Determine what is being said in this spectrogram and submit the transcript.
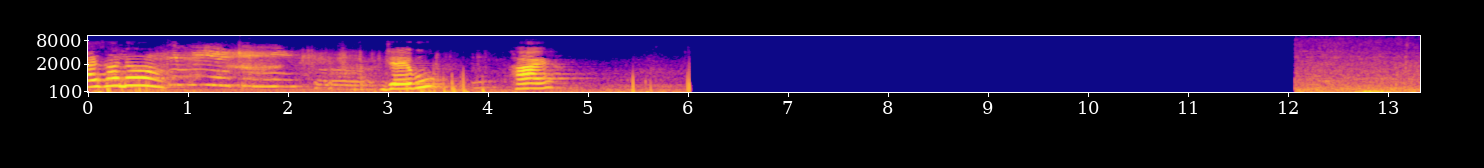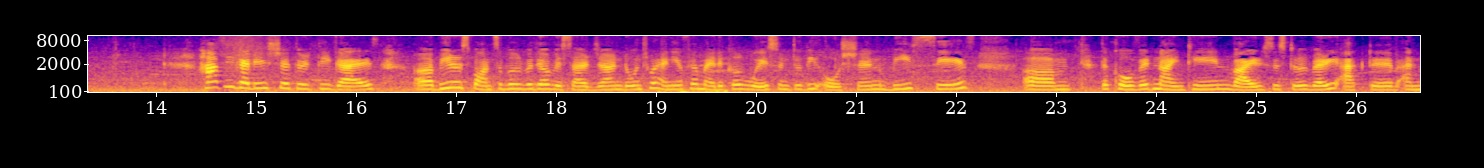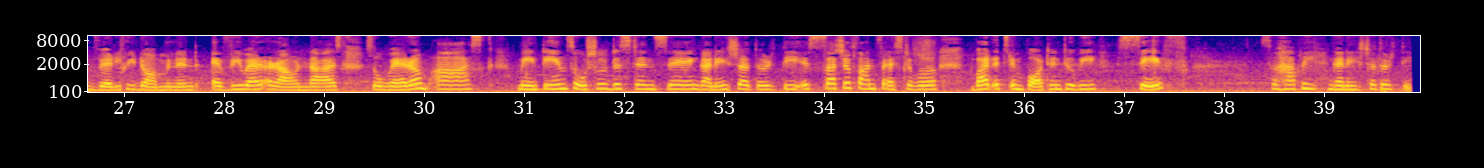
काय झालं? जयवू हाय. Happy Ganesh Chaturthi, guys. Uh, be responsible with your Visarjan. Don't throw any of your medical waste into the ocean. Be safe. Um, the COVID 19 virus is still very active and very predominant everywhere around us. So, wear a mask, maintain social distancing. Ganesh Chaturthi is such a fun festival, but it's important to be safe. So, happy Ganesh Chaturthi.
